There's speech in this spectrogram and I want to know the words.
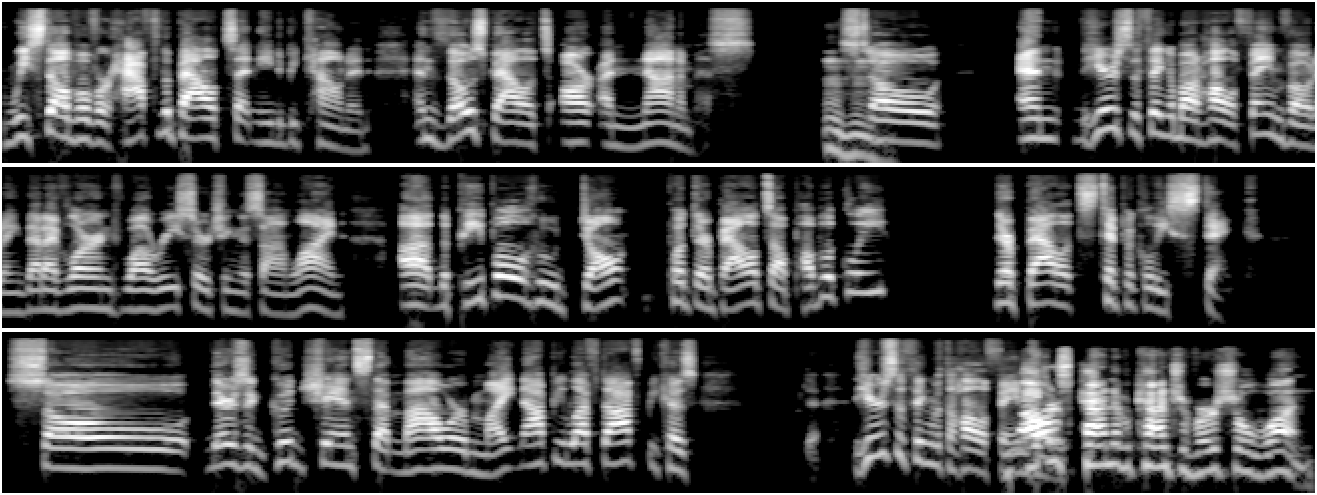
we still have over half the ballots that need to be counted, and those ballots are anonymous. Mm-hmm. So, and here's the thing about Hall of Fame voting that I've learned while researching this online: uh, the people who don't put their ballots out publicly, their ballots typically stink. So there's a good chance that Mauer might not be left off because here's the thing with the Hall of Fame. Mauer's kind of a controversial one.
